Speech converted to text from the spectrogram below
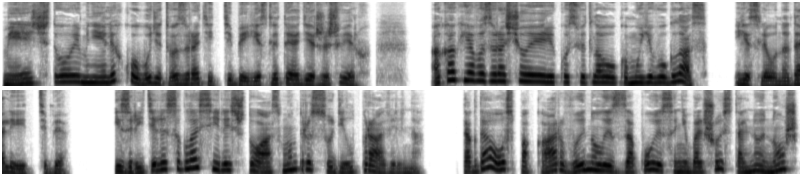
«Меч твой мне легко будет возвратить тебе, если ты одержишь верх. А как я возвращу Эрику Светлоокому его глаз, если он одолеет тебя?» И зрители согласились, что Асмунд рассудил правильно. Тогда Оспакар вынул из-за пояса небольшой стальной нож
